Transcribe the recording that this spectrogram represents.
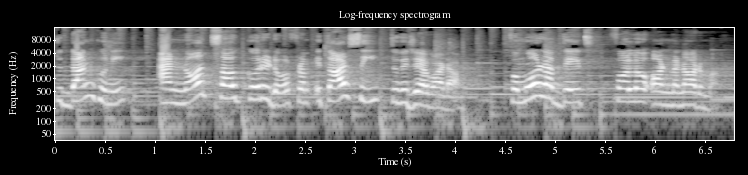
to Dankuni and North-South Corridor from Itarsi to Vijayawada. For more updates, follow Onmanorama.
